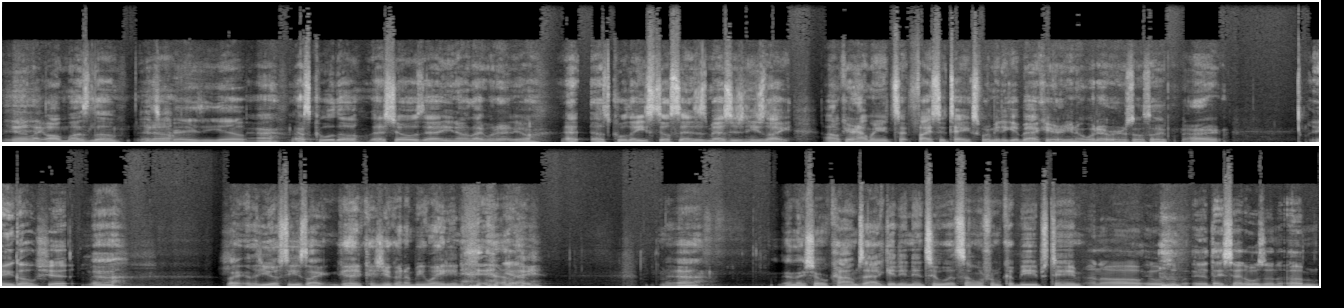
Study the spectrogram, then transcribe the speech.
you know, like all Muslim. You that's know, crazy. Yeah. yeah, that's cool though. That shows that you know, like what you know, that, that's cool that he still sends his message and he's like, I don't care how many t- fights it takes for me to get back here, you know, whatever. So it's like, all right, There you go. Shit. yeah. Like the UFC is like good because you're gonna be waiting. yeah. yeah. Then they show Khamzat getting into it with someone from Khabib's team. I know it was. A, they said it was an, um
